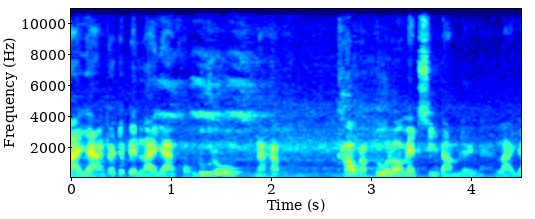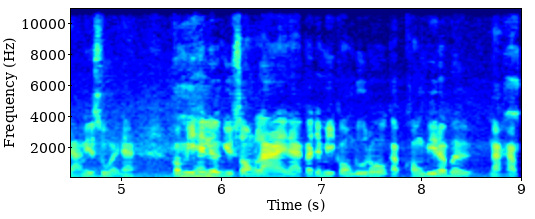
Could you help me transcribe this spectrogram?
ลายยางก็จะเป็นลายยางของดูโรนะครับเข้ากับตัวล้อแม็กสีดำเลยนะลายยางนี่สวยนะก็มีให้เลือกอยู่ 2 ลายนะก็จะมีของดูโรกับของวีราเบอร์นะครับ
